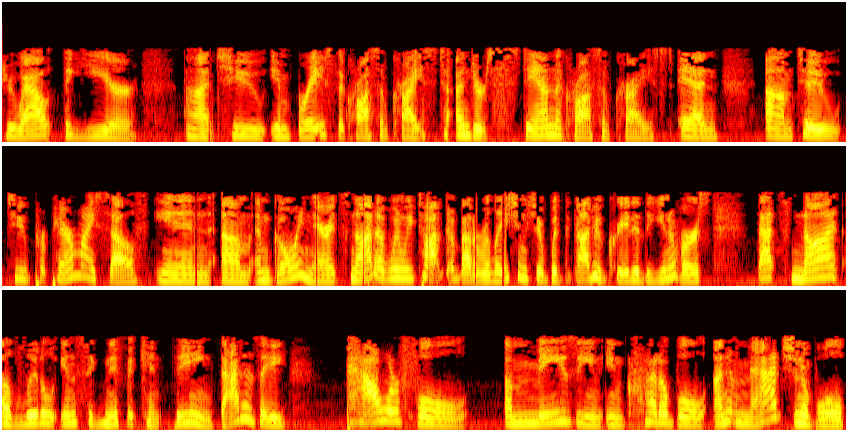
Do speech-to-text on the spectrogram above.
throughout the year uh, to embrace the cross of Christ, to understand the cross of Christ, and um, to to prepare myself in um, am going there. It's not a when we talk about a relationship with the God who created the universe. That's not a little insignificant thing. That is a powerful, amazing, incredible, unimaginable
